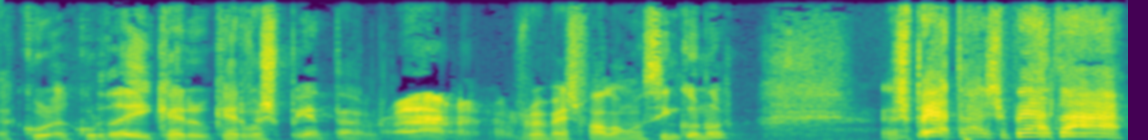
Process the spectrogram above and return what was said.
acor- acordei, quero, quero a espeta. Os bebés falam assim connosco. Espeta, espeta!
